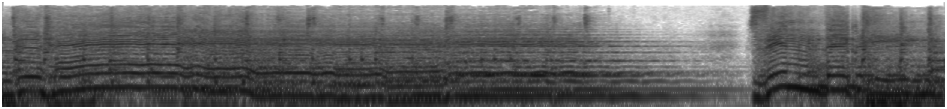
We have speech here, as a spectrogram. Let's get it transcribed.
रंग है। ज़िंदगी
